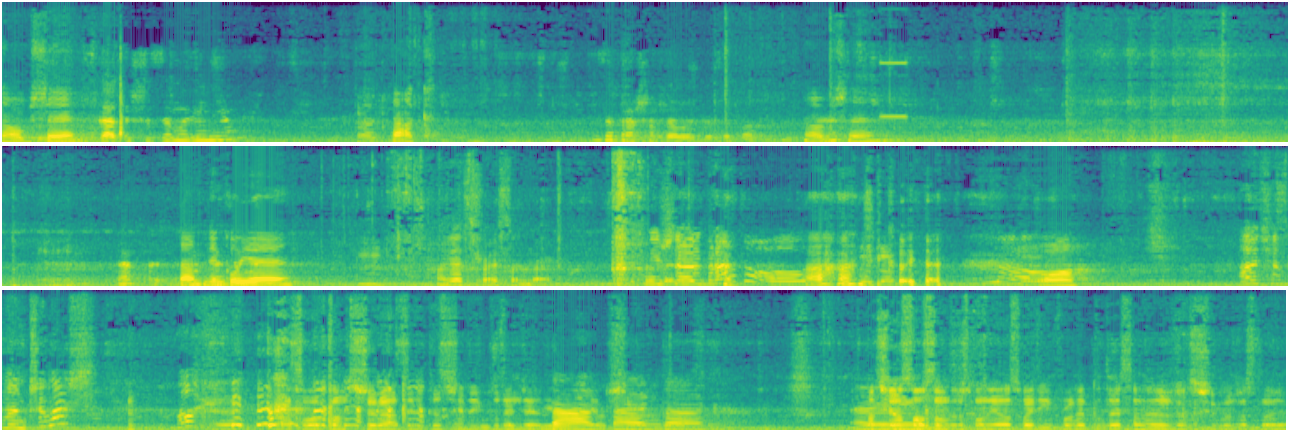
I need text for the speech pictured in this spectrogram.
Dobrze, Zgadzasz się z zamówieniem? tak, Zapraszam do do zawodu. dobrze. Tak? Tak, dziękuję. I guess try some there. Michelle, brawo! A, dziękuję. No. O, Ale się zmęczyłaś? That's welcome trzy razy because she did couldn't get tak, tak, tak. But she also wasn't responding. I was waiting for her to test and she was just like,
